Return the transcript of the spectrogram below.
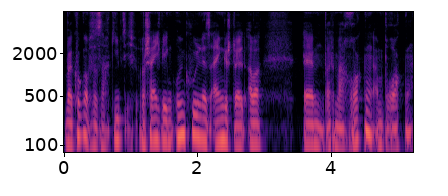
Mal gucken, ob es das noch gibt. Ich, wahrscheinlich wegen Uncoolness eingestellt, aber ähm, warte mal, Rocken am Brocken.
